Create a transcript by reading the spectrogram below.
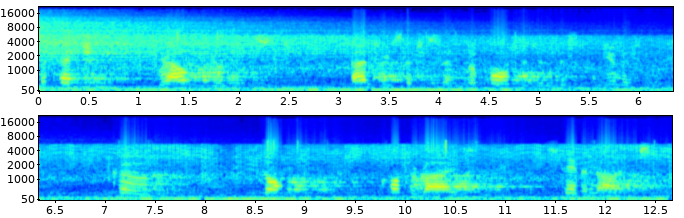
Attention, ground units. Anti-citizen reported in this community. Code. Lock. Cauterize. Stabilize.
